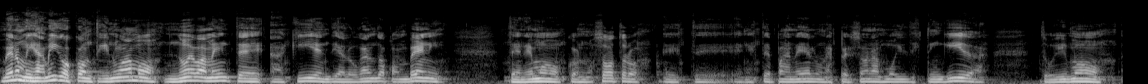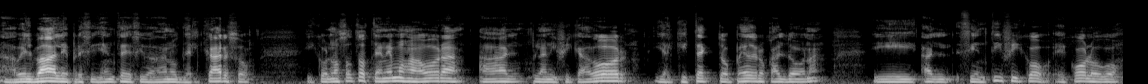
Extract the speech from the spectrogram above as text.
Bueno, mis amigos, continuamos nuevamente aquí en Dialogando con Beni. Tenemos con nosotros este, en este panel unas personas muy distinguidas. Tuvimos a Abel Vale, presidente de Ciudadanos del Carso, y con nosotros tenemos ahora al planificador y arquitecto Pedro Cardona y al científico ecólogo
